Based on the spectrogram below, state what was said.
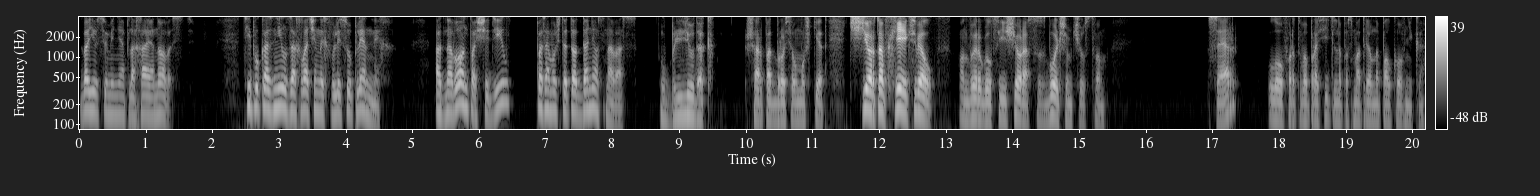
Боюсь, у меня плохая новость. Тип указнил захваченных в лесу пленных. Одного он пощадил, потому что тот донес на вас. «Ублюдок!» — Шарп отбросил мушкет. «Чертов Хейксвилл!» Он выругался еще раз с большим чувством. «Сэр?» — Лоуфорд вопросительно посмотрел на полковника.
